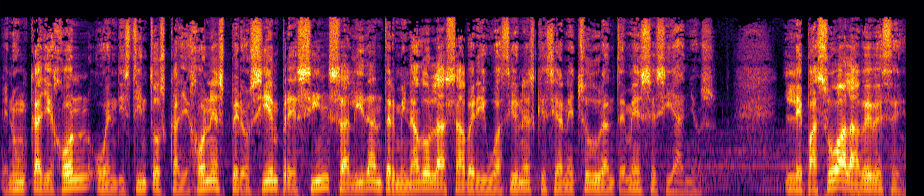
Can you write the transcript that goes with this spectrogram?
En un callejón o en distintos callejones, pero siempre sin salida, han terminado las averiguaciones que se han hecho durante meses y años. Le pasó a la BBC,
